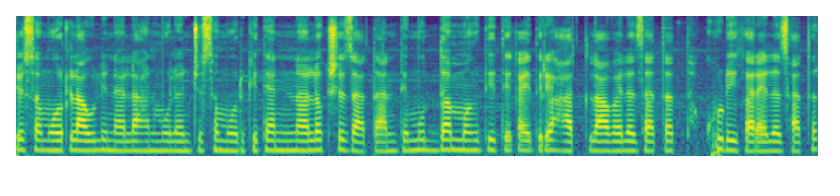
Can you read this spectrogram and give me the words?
हे समोर लावली ना लहान मुलांच्या समोर की त्यांना लक्ष जातं आणि ते मुद्दाम मग तिथे काहीतरी हात लावायला जातात खुडी करायला जातात.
